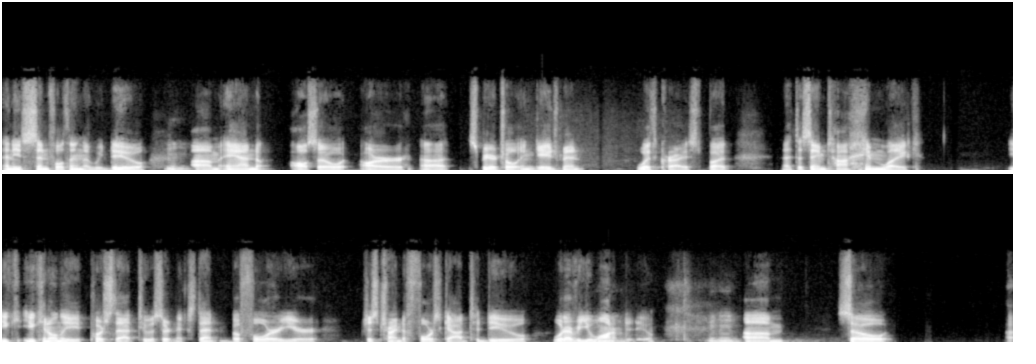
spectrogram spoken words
any sinful thing that we do Mhm. um, and also our uh, spiritual engagement with Christ. But at the same time, like you, you can only push that to a certain extent before you're just trying to force God to do whatever you want him to do. Mhm. Um, so, uh,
